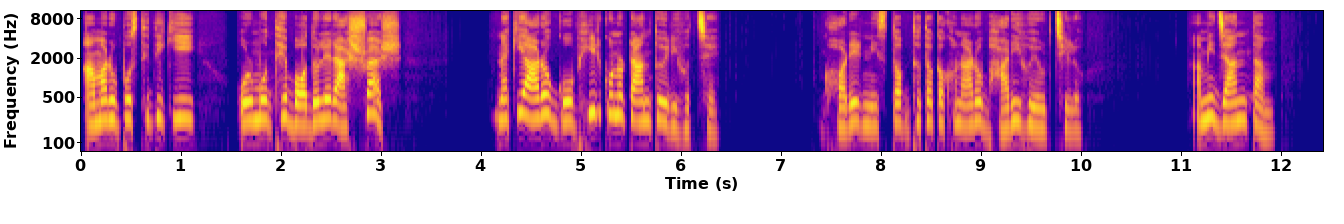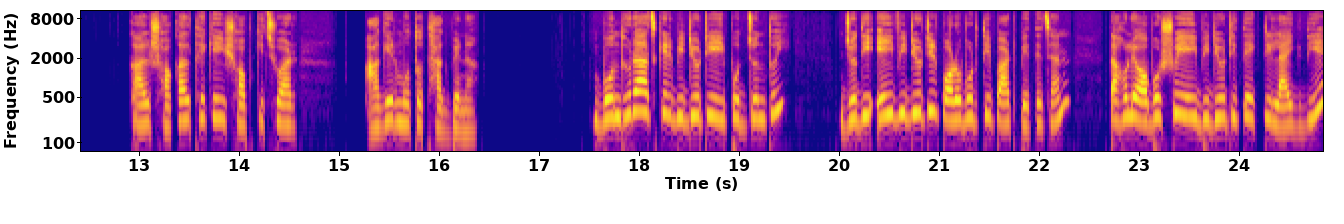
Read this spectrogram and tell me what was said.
আমার উপস্থিতি কি ওর মধ্যে বদলের আশ্বাস? নাকি আরও গভীর কোনো টান তৈরি হচ্ছে? ঘরের নিস্তব্ধতা কখন আরও ভারী হয়ে উঠছিল। আমি জানতাম, কাল সকাল থেকেই সবকিছু আর আগের মতো থাকবে না। বন্ধুরা, আজকের ভিডিওটি এই পর্যন্তই। যদি এই ভিডিওটির পরবর্তী পার্ট পেতে চান, তাহলে অবশ্যই এই ভিডিওটিতে একটি লাইক দিয়ে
